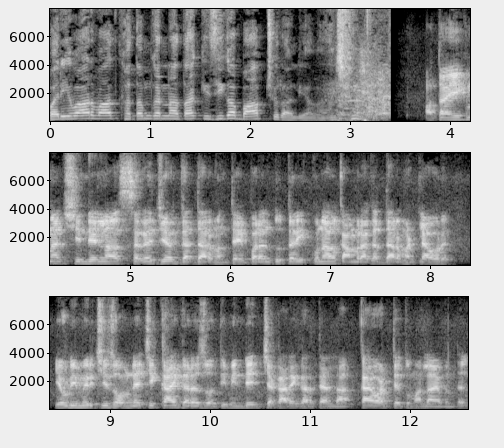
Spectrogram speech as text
परिवारवाद खत्म करना था किसी का बाप चुरा लिया आता एकनाथ शिंदेना सगळं जग गद्दार म्हणतंय परंतु तरी कुणाल कामरा गद्दार म्हटल्यावर एवढी मिरची जोमण्याची काय गरज होती मिंदेच्या कार्यकर्त्यांना? काय वाटते तुम्हाला याबद्दल?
